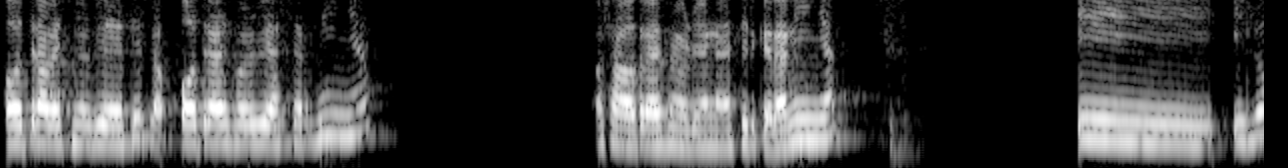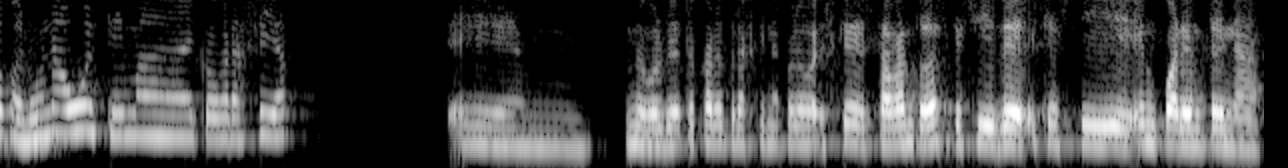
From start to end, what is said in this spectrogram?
otra vez me olvidé de decirlo, otra vez volví a ser niña, o sea, otra vez me volvieron a decir que era niña, y, luego en una última ecografía em, me volvió a tocar otra ginecóloga. Es que estaban todas que sí, de, que sí en cuarentena,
